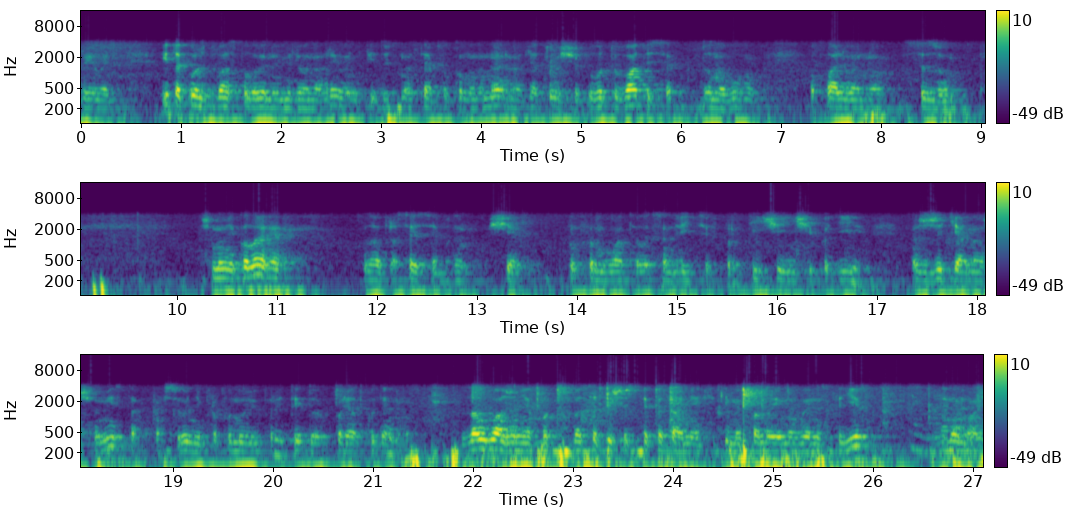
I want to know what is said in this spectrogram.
гривень. І також 2,5 мільйона гривень підуть на теплокомуненерго для того, щоб готуватися до нового опалювального сезону. Шановні колеги, завтра сесія будемо ще інформувати олександрійців про ті чи інші події з життя нашого міста. А сьогодні пропоную перейти до порядку денного. Зауваження по 26 питаннях, які ми плануємо винести, є? Немає.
